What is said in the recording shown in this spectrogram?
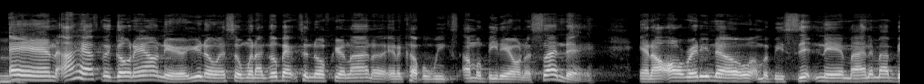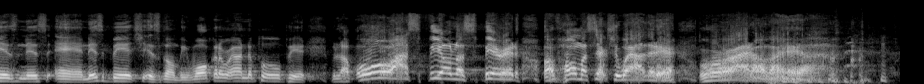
Mm-hmm. and I have to go down there, you know, and so when I go back to North Carolina in a couple weeks, I'm gonna be there on a Sunday. And I already know I'm gonna be sitting there minding my business, and this bitch is gonna be walking around the pulpit, be like, "Oh, I feel the spirit of homosexuality right over here."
